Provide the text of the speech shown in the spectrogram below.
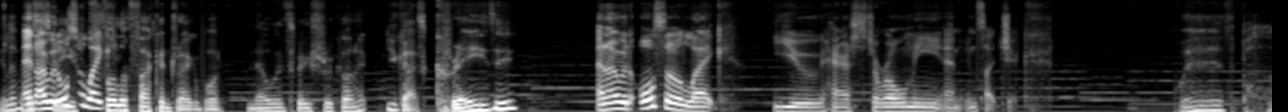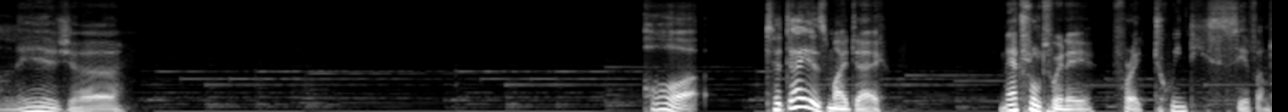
You live in And a I would also like- full of fucking Dragonborn. No one speaks Draconic. You guys crazy? And I would also like you, Harris, to roll me an insight check. With pleasure. Oh, today is my day. Natural 20 for a 27.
